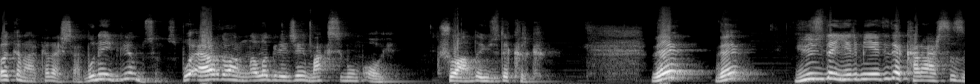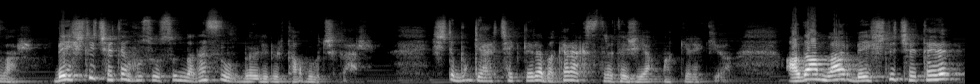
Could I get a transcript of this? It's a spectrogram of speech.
Bakın arkadaşlar bu ne biliyor musunuz? Bu Erdoğan'ın alabileceği maksimum oy. Şu anda %40. Ve ve %27 de kararsız var. Beşli çete hususunda nasıl böyle bir tablo çıkar? İşte bu gerçeklere bakarak strateji yapmak gerekiyor. Adamlar beşli çete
